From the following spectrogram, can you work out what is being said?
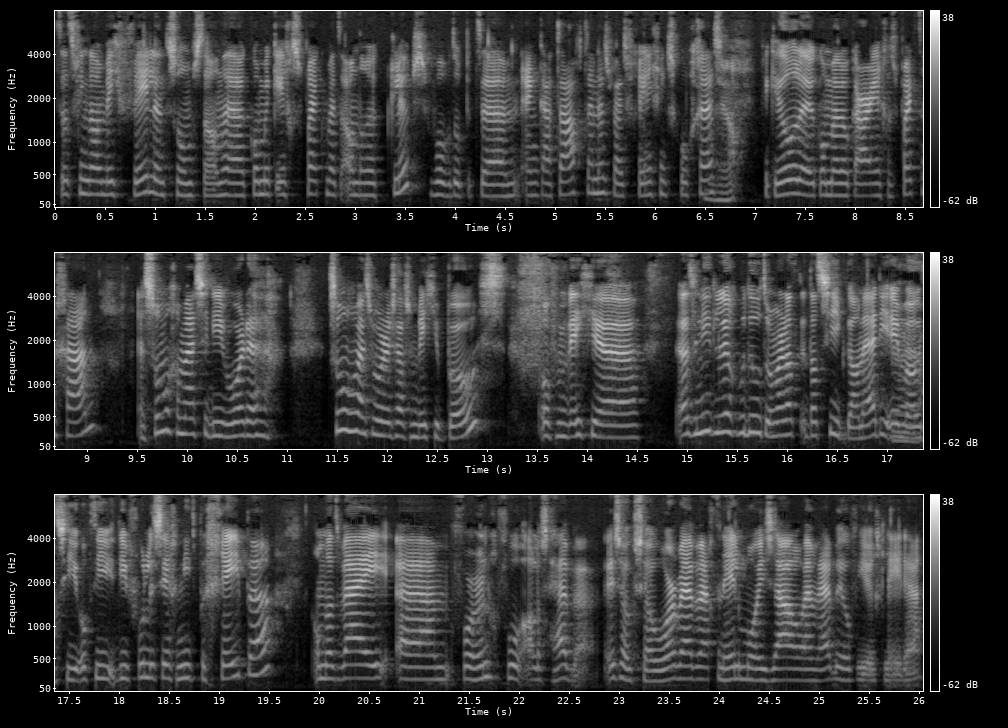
dat vind ik dan een beetje vervelend soms. Dan uh, kom ik in gesprek met andere clubs. Bijvoorbeeld op het uh, NK tafeltennis bij het verenigingscongres. Ja. Vind ik heel leuk om met elkaar in gesprek te gaan. En sommige mensen die worden Sommige mensen worden zelfs een beetje boos. Of een beetje. Dat is niet lucht bedoeld hoor, maar dat, dat zie ik dan, hè, die emotie. Ja. Of die, die voelen zich niet begrepen, omdat wij um, voor hun gevoel alles hebben. Is ook zo hoor. We hebben echt een hele mooie zaal en we hebben heel veel jeugdleden.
